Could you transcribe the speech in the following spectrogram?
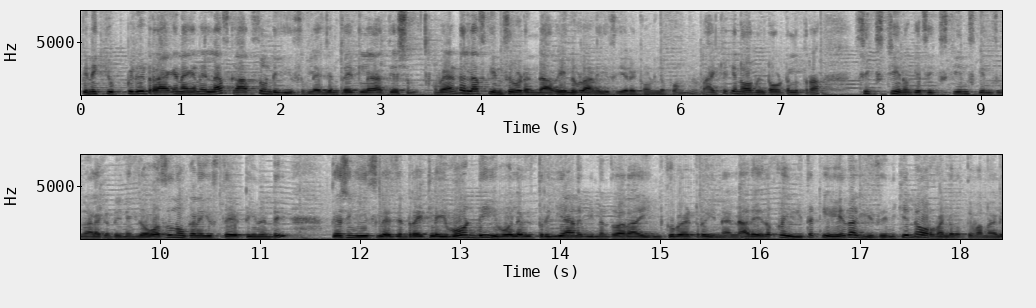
പിന്നെ ക്യുപ്പിഡ് ഡ്രാഗൺ അങ്ങനെ എല്ലാ സ്കാർസും ഉണ്ട് ഗീസ് ലെജൻഡറി ആയിട്ടുള്ള അത്യാവശ്യം വേണ്ട എല്ലാ സ്കിൻസും ഇവിടെ ഉണ്ട് അവൈലബിൾ ആണ് ഈ സിയർ അക്കൗണ്ടിൽ അപ്പം ബാക്കിയൊക്കെ നോർമൽ ടോട്ടൽ ഇത്ര സിക്സ്റ്റീൻ ഓക്കെ സിക്സ്റ്റീൻ സ്കിൻസും കാളൊക്കെ ഉണ്ട്. പിന്നെ ഗ്രോസ് നോക്കുകയാണെങ്കിൽ തേർട്ടീൻ ഉണ്ട്. അത്യാവശ്യം ഗീസ് ലെജൻഡറി ആയിട്ടുള്ള ഇവോ ഉണ്ട്. ഇവോ ലെവൽ ത്രീ ആണ്. പിന്നെ എന്താ പറയുക ഇൻക്യുബേറ്റർ പിന്നെ അല്ലാതെ ഏതൊക്കെ ഇതൊക്കെ ഏതാ ഗീസ്? എനിക്ക് തന്നെ ഓർമ്മയില്ല സത്യം പറഞ്ഞാൽ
